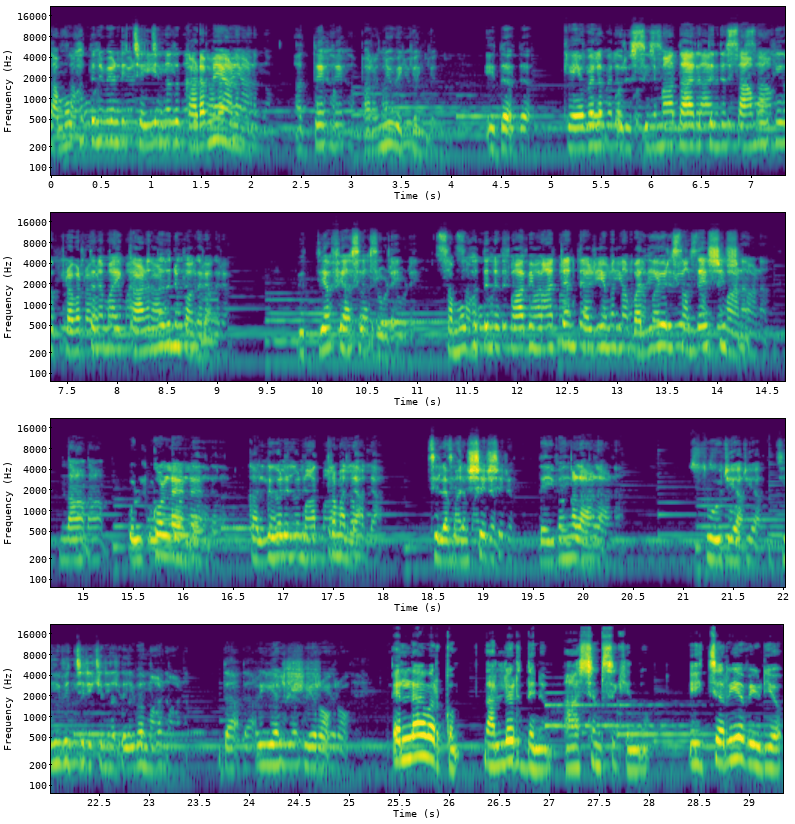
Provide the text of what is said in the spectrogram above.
സമൂഹത്തിന് വേണ്ടി ചെയ്യുന്നത് കടമയാണെന്നും അദ്ദേഹം പറഞ്ഞു വെക്കുന്നു ഇത് കേവലം ഒരു സിനിമാ താരത്തിന്റെ സാമൂഹിക പ്രവർത്തനമായി കാണുന്നതിനു പകരം വിദ്യാഭ്യാസത്തിലൂടെ സമൂഹത്തിന്റെ ഭാവി മാറ്റാൻ കഴിയുമെന്ന വലിയൊരു സന്ദേശമാണ് നാം ഉൾക്കൊള്ളേണ്ടത്. കല്ലുകളിൽ മാത്രമല്ല ചില മനുഷ്യരും ദൈവങ്ങളാണ്. സൂര്യ ജീവിച്ചിരിക്കുന്ന ദൈവമാണ്. The real hero. എല്ലാവർക്കും നല്ലൊരു ദിനം ആശംസിക്കുന്നു. ഈ ചെറിയ വീഡിയോ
